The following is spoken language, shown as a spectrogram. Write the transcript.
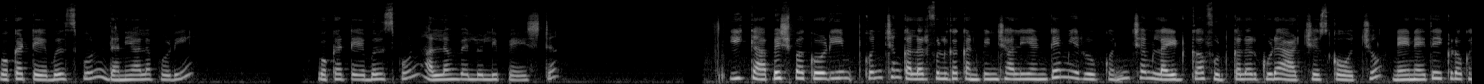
ఒక టేబుల్ స్పూన్ ధనియాల పొడి ఒక టేబుల్ స్పూన్ అల్లం వెల్లుల్లి పేస్ట్ ఈ క్యాబేజ్ పకోడీ కొంచెం కలర్ఫుల్గా కనిపించాలి అంటే మీరు కొంచెం లైట్గా ఫుడ్ కలర్ కూడా యాడ్ చేసుకోవచ్చు. నేనైతే ఇక్కడ ఒక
